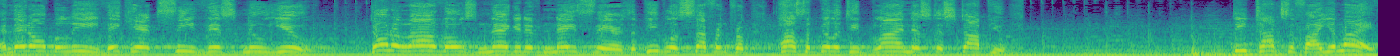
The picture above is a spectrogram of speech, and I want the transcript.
and they don't believe, they can't see this new you. Don't allow those negative naysayers, the people who are suffering from possibility blindness, to stop you. Detoxify your life.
